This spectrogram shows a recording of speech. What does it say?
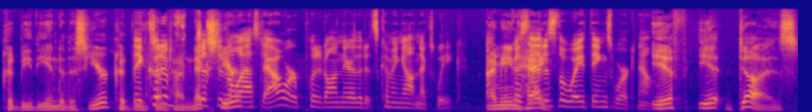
Could be the end of this year. Could They be could sometime have next just year. in the last hour put it on there that it's coming out next week. I mean, because hey, that is the way things work now. if it does,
